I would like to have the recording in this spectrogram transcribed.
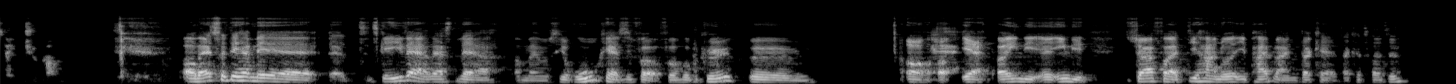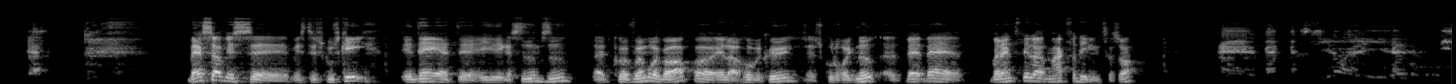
slet ikke tvivl om. Og hvad så det her med, øh, skal I være, være, være om man må sige, rugekasse for, for HB Køge? Øh, og, og, ja, og egentlig, øh, egentlig sørge for, at de har noget i pipeline, der kan, der kan træde til? Ja. Hvad så, hvis, øh, hvis det skulle ske en dag, at øh, I ligger side om side? At KFM rykker op, og, eller HB Køge skulle rykke ned? Hvad, hvad, hvordan stiller magtfordelingen sig så? Øh, man, man siger i, øh, i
